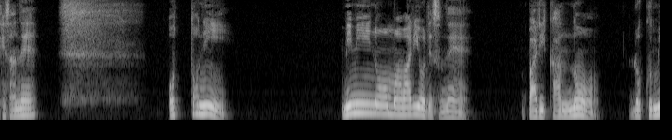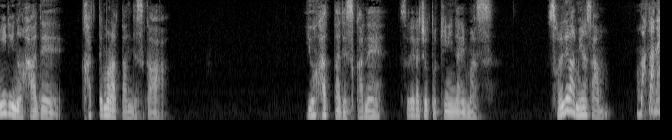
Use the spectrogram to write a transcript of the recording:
今朝ね、夫に耳の周りをですね、バリカンの6ミリの刃で買ってもらったんですが、良かったですかねそれがちょっと気になります。それでは皆さん、またね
